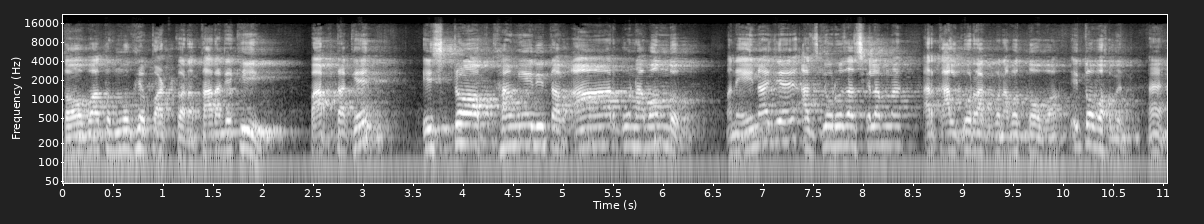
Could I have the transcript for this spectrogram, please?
তবা তো মুখে পাঠ করা। তার আগে কি? পাপটাকে স্টপ থামিয়ে দিতাম আর গোনা বন্ধ। মানে এই নয় যে, আজকেও রোজা ছিলাম না, আর কালকেও রাখব না, আবার তবা এই তবা হবে হ্যাঁ?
